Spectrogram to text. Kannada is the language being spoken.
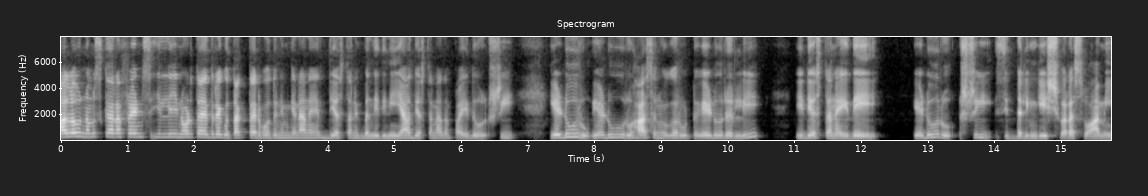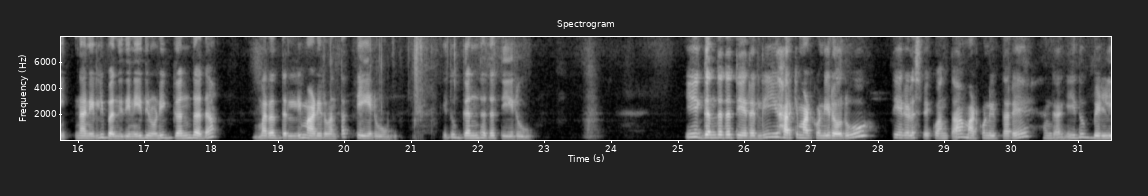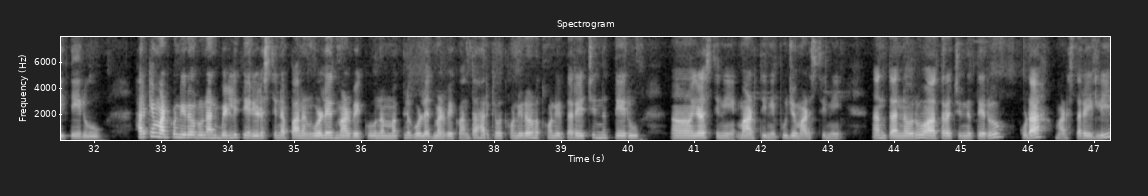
ಹಲೋ ನಮಸ್ಕಾರ ಫ್ರೆಂಡ್ಸ್ ಇಲ್ಲಿ ನೋಡ್ತಾ ಇದ್ರೆ ಗೊತ್ತಾಗ್ತಾ ಇರ್ಬೋದು, ನಿಮಗೆ ನಾನು ದೇವಸ್ಥಾನಕ್ಕೆ ಬಂದಿದ್ದೀನಿ. ಯಾವ ದೇವಸ್ಥಾನ ಅದಪ್ಪ? ಇದು ಶ್ರೀ ಯಡೂರು. ಯಡೂರು, ಹಾಸನ ಹೋಗೋ ರೂಟು ಯಡೂರಲ್ಲಿ ಈ ದೇವಸ್ಥಾನ ಇದೆ. ಯಡೂರು ಶ್ರೀ ಸಿದ್ಧಲಿಂಗೇಶ್ವರ ಸ್ವಾಮಿ. ನಾನಿಲ್ಲಿ ಬಂದಿದ್ದೀನಿ. ಇದು ನೋಡಿ ಗಂಧದ ಮರದಲ್ಲಿ ಮಾಡಿರುವಂಥ ತೇರು. ಇದು ಗಂಧದ ತೇರು. ಈ ಗಂಧದ ತೇರಲ್ಲಿ ಹರಕೆ ಮಾಡ್ಕೊಂಡಿರೋರು ತೇರು ಎಳಿಸ್ಬೇಕು ಅಂತ ಮಾಡ್ಕೊಂಡಿರ್ತಾರೆ. ಹಾಗಾಗಿ ಇದು ಬೆಳ್ಳಿ ತೇರು. ಹರಕೆ ಮಾಡ್ಕೊಂಡಿರೋರು, ನಾನು ಬೆಳ್ಳಿ ತೇರು ಇಳಿಸ್ತೀನಪ್ಪ ನನಗೆ ಒಳ್ಳೇದು ಮಾಡಬೇಕು ನಮ್ಮ ಮಕ್ಳಿಗೆ ಒಳ್ಳೇದು ಮಾಡಬೇಕು ಅಂತ ಹರಕೆ ಹೊತ್ಕೊಂಡಿರೋರು ಹೊತ್ಕೊಂಡಿರ್ತಾರೆ. ಚಿನ್ನದ ತೇರು ಎಳಿಸ್ತೀನಿ, ಮಾಡ್ತೀನಿ, ಪೂಜೆ ಮಾಡಿಸ್ತೀನಿ ಅಂತ ಅನ್ನೋರು ಆ ಥರ ಚಿನ್ನದ ತೇರು ಕೂಡ ಮಾಡಿಸ್ತಾರೆ ಇಲ್ಲಿ.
